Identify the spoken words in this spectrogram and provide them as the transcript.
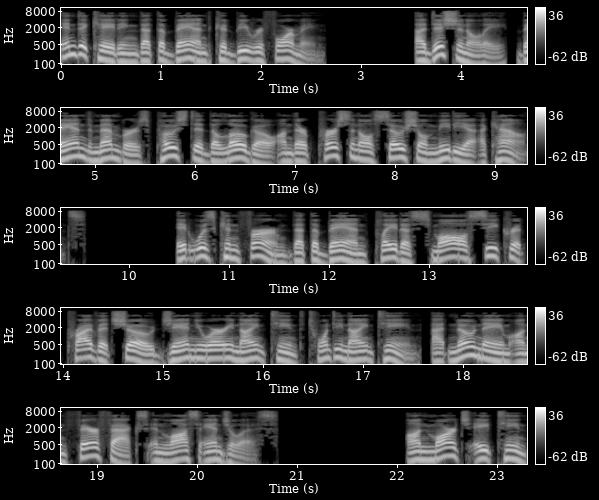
indicating that the band could be reforming. Additionally, band members posted the logo on their personal social media accounts. It was confirmed that the band played a small secret private show January 19, 2019, at No Name on Fairfax in Los Angeles. On March 18,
